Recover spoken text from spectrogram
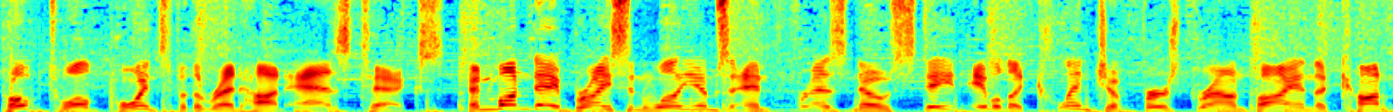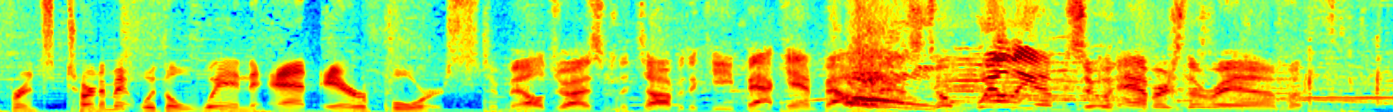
Pope 12 points for the Red Hot Aztecs. And Monday, Bryson Williams and Fresno State able to clinch a first round bye in the conference tournament with a win at Air Force. Jahmel drives from the top of the key. Backhand bounce pass to oh! Williams, who hammers the rim.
